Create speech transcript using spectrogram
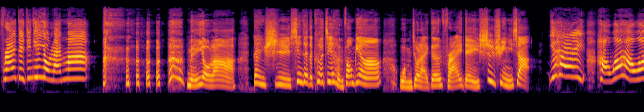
？Friday 今天有来吗？没有啦，但是现在的科技很方便啊，我们就来跟 Friday 试训一下。耶嘿，好哦，好哦。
